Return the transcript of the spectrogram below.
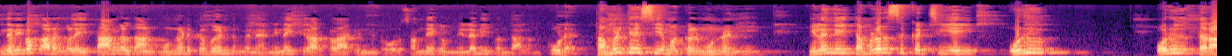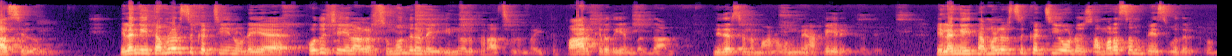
இந்த விவகாரங்களை தாங்கள் தான் முன்னெடுக்க வேண்டும் என நினைக்கிறார்களா என்கின்ற ஒரு சந்தேகம் நிலவி வந்தாலும் கூட தமிழ் தேசிய மக்கள் முன்னணி இலங்கை தமிழரசு கட்சியை ஒரு ஒரு தராசிலும் இலங்கை தமிழரசு கட்சியினுடைய பொதுச் செயலாளர் சுமந்திரனை இன்னொரு தராசிலும் வைத்து பார்க்கிறது என்பதுதான் நிதர்சனமான உண்மையாக இருக்கிறது. இலங்கை தமிழரசு கட்சியோடு சமரசம் பேசுவதற்கும்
